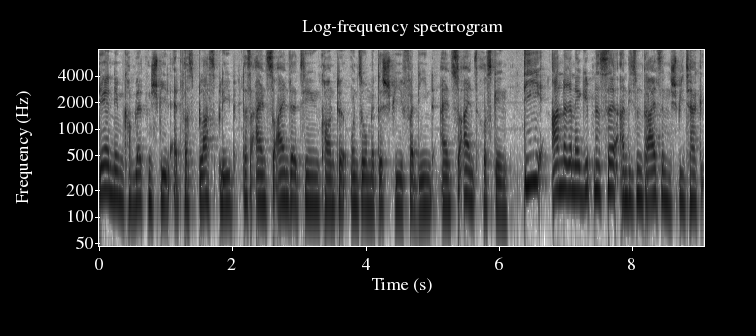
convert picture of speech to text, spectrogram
der in dem kompletten Spiel etwas blass blieb, das 1 zu 1 erzielen konnte und somit das Spiel verdient 1 zu 1 ausging. Die anderen Ergebnisse an diesem 13. Spieltag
